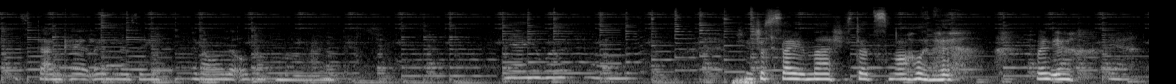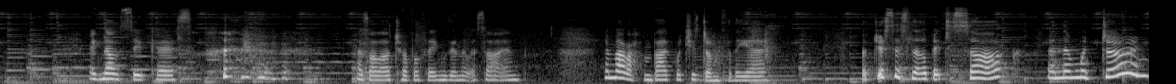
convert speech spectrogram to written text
It's Dan, Kaitlin, Lizzie, and our little dog Mo. Yeah, you were small. She's just saying there, she's dead small in it. Weren't you? Yeah. Ignore the suitcase. Has all our travel things in that we're sorting. In my wrapping bag, which is done for the year. But just this little bit to sock, and then we're done.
